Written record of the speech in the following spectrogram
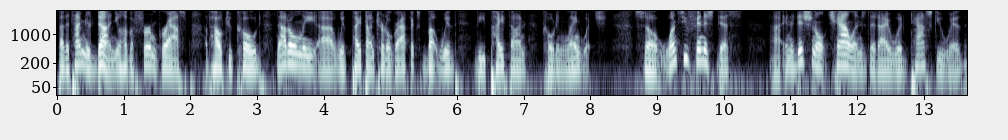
By the time you're done, you'll have a firm grasp of how to code not only uh, with Python Turtle Graphics, but with the Python coding language. So once you finish this, uh, an additional challenge that I would task you with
